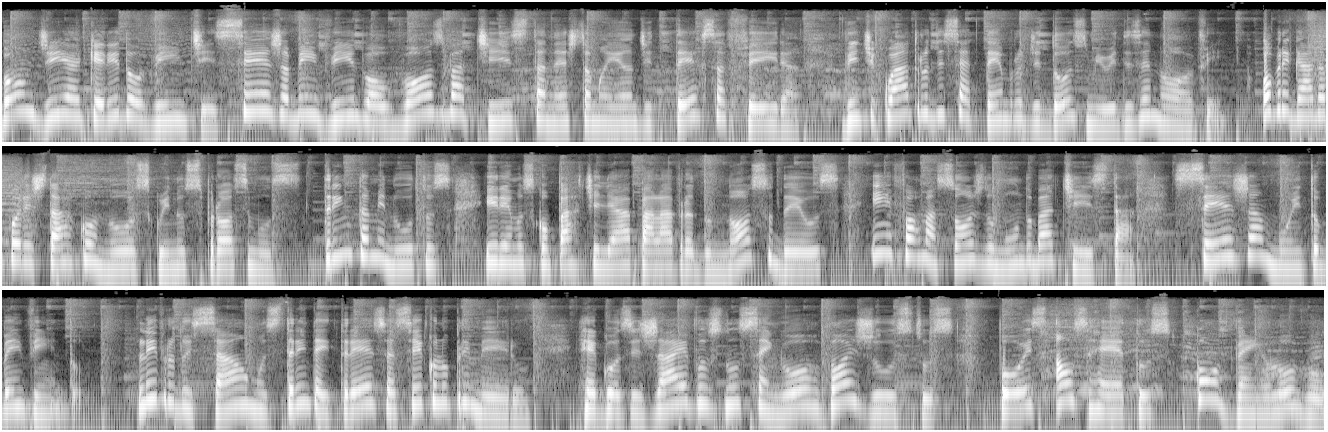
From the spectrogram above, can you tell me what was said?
Bom dia, querido ouvinte. Seja bem-vindo ao Voz Batista nesta manhã de terça-feira, 24 de setembro de 2019. Obrigada por estar conosco e nos próximos 30 minutos iremos compartilhar a palavra do nosso Deus e informações do mundo batista. Seja muito bem-vindo. Livro dos Salmos 33, versículo 1. Regozijai-vos no Senhor, vós justos, pois aos retos convém o louvor.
